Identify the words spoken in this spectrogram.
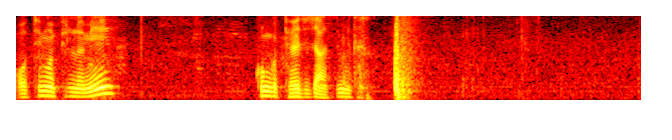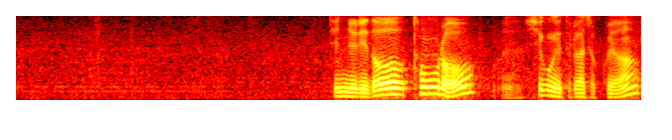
옵티멈 필름이 공급되어지지 않습니다. 뒷유리도 통으로 예, 시공이 들어가졌고요.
